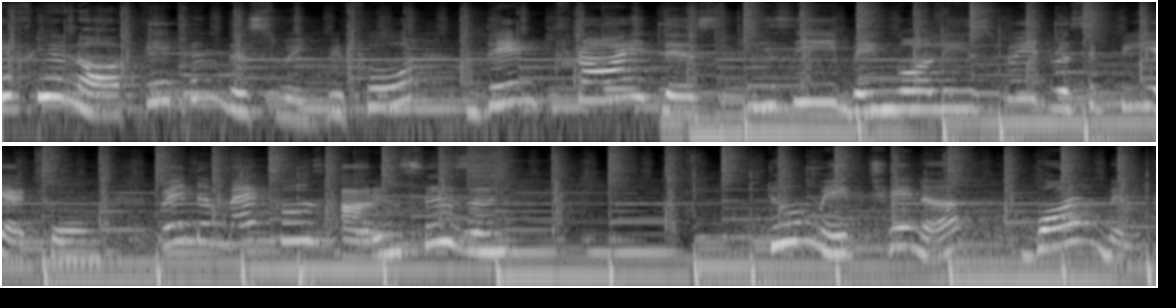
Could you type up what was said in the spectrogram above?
If you not eaten this sweet before, then try this easy Bengali sweet recipe at home when the mangoes are in season. To make chhena, boil milk.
